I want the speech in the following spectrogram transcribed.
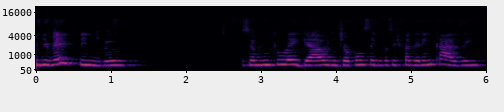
Me divertindo. Isso é muito legal, gente. Eu consigo vocês fazerem em casa, hein?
